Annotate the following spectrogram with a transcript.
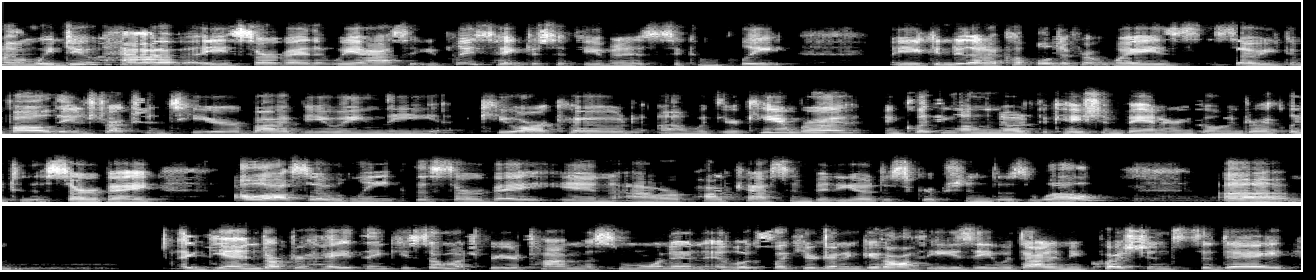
And we do have a survey that we ask that you please take just a few minutes to complete. You can do that a couple of different ways. So you can follow the instructions here by viewing the QR code uh, with your camera and clicking on the notification banner and going directly to the survey. I'll also link the survey in our podcast and video descriptions as well. Um, Again, Dr. Hay, thank you so much for your time this morning. It looks like you're going to get off easy without any questions today.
